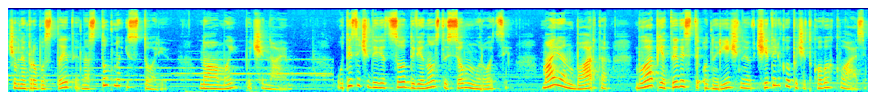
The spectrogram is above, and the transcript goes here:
щоб не пропустити наступну історію. Ну а ми починаємо. У 1997 році Маріон Бартер була 51-річною вчителькою початкових класів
